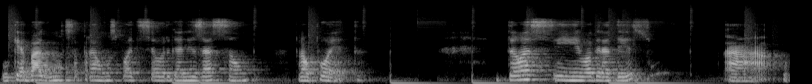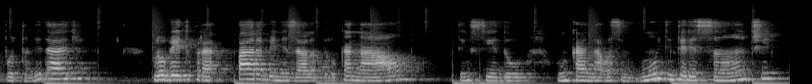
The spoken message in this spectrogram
O que é bagunça para uns pode ser organização para o poeta. Então, assim, eu agradeço a oportunidade, aproveito para parabenizá-la pelo canal, tem sido um canal assim muito interessante.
